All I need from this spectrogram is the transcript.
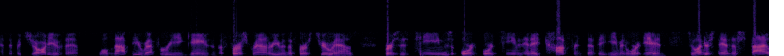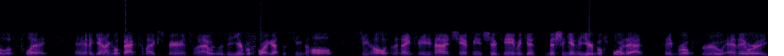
and the majority of them, will not be refereeing games in the first round or even the first two rounds versus teams or, or teams in a conference that they even were in to understand the style of play. And again, I go back to my experience when I was the year before I got to Seton Hall. Seton Hall was in the 1989 championship game against Michigan. The year before that, they broke through and they were a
